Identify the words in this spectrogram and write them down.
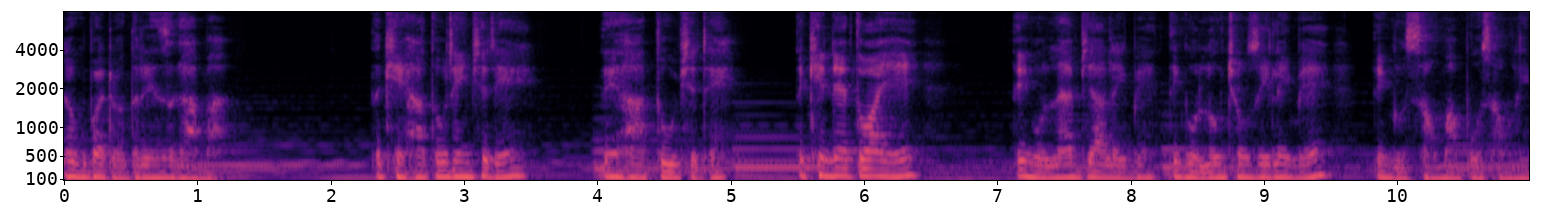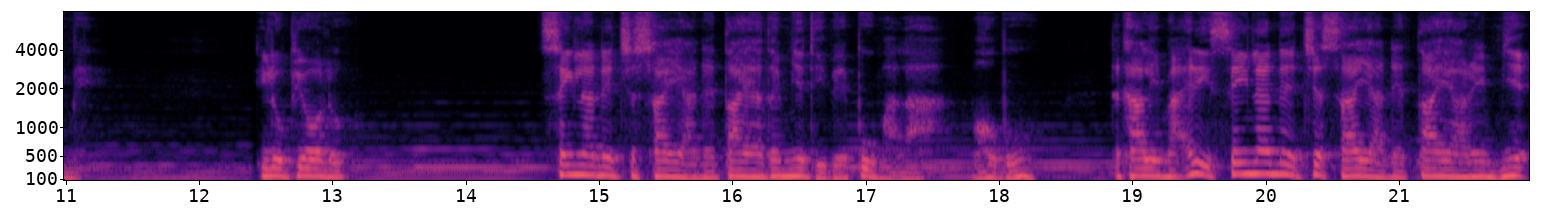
နောက်ကပတ်တော်သတင်းစကားမှာသခင်ဟာသို့ထင်းဖြစ်တယ်သင်ဟာသို့ဖြစ်တယ်သခင်နဲ့တွားရင်သင်ကိုလမ်းပြလိုက်မယ်သင်ကိုလုံခြုံစေလိုက်မယ်သင်ကိုဆောင်မပို့ဆောင်လိုက်မယ်ဒီလိုပြောလို့စိမ့်လန်းတဲ့ချက်ဆိုင်ရနဲ့တာယာတဲ့မြစ်တွေပဲပို့မှာလား မဟုတ်ဘူးတခါလေမှာအဲ့ဒီစိမ့်လန်းတဲ့ချက်ဆိုင်ရနဲ့တာယာတဲ့မြစ်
